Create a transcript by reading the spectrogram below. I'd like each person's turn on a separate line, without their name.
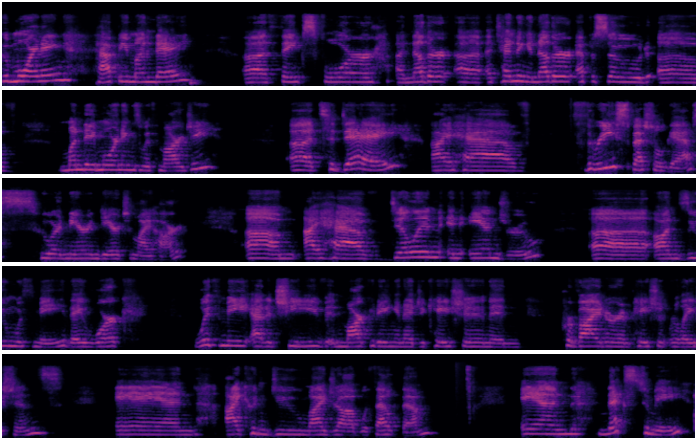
Good morning. Happy Monday. Uh, thanks for another uh, attending another episode of Monday Mornings with Margie. Uh, today, I have three special guests who are near and dear to my heart. Um, I have Dylan and Andrew uh, on Zoom with me. They work with me at Achieve in marketing and education and provider and patient relations and I couldn't do my job without them. And next to me,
